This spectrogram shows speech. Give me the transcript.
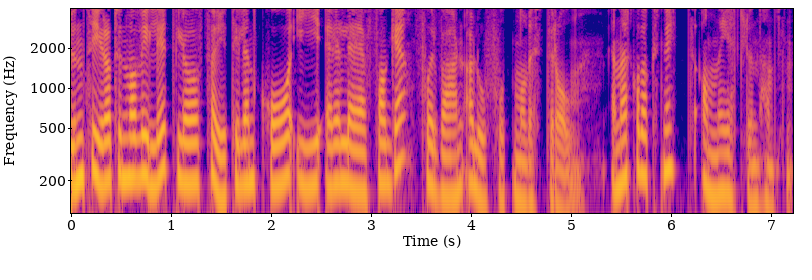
Hun sier at hun var villig til å føye til en K i RLE-faget for vern av Lofoten og Vesterålen. NRK Dagsnytt, Anne Jetlund Hansen.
